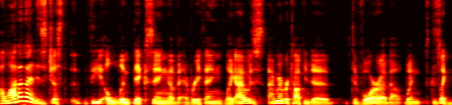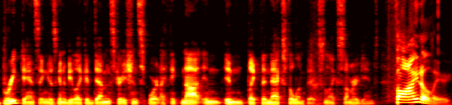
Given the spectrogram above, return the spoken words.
a lot of that is just the Olympicsing of everything. Like I was, I remember talking to Devora about when because like breakdancing is going to be like a demonstration sport. I think not in in like the next Olympics and like Summer Games. Finally.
